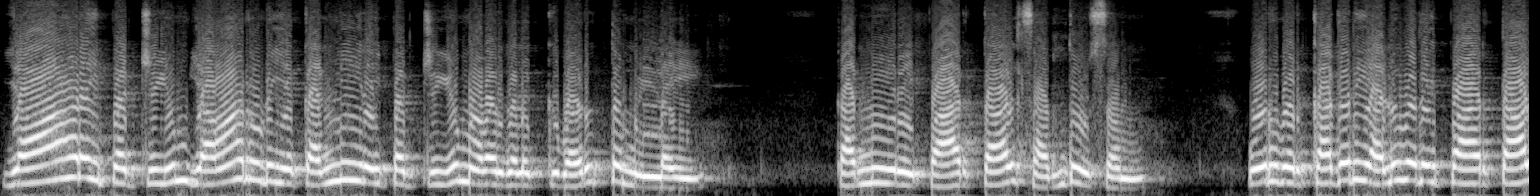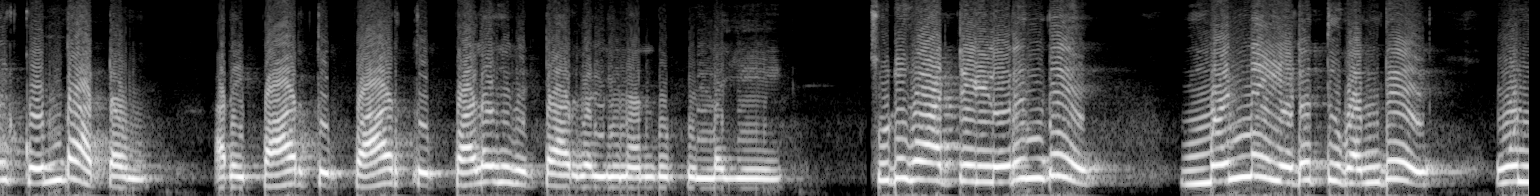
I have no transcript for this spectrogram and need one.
யாரை பற்றியும் யாருடைய கண்ணீரை பற்றியும் அவர்களுக்கு வருத்தம் இல்லை. கண்ணீரை பார்த்தால் சந்தோஷம். ஒருவர் கதறி அழுவதை பார்த்தால் கொண்டாட்டம். அதை பார்த்து பார்த்து பழகிவிட்டார்கள் என் அன்பு பிள்ளையே. சுடுகாட்டில் இருந்து மண்ணை எடுத்து வந்து உன்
